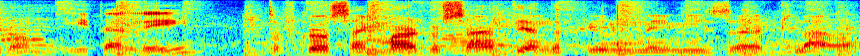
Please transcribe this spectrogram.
from Italy. Of course, I'm Marco Santi, and the film name is uh, Clara.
